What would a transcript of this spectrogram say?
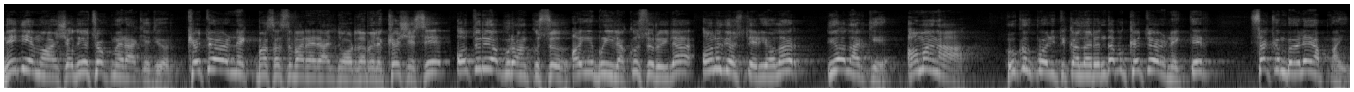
Ne diye maaş alıyor çok merak ediyorum. Kötü örnek masası var herhalde orada böyle köşesi. Oturuyor Burhan Kusu ayıbıyla kusuruyla onu gösteriyorlar. Diyorlar ki aman ha hukuk politikalarında bu kötü örnektir. Sakın böyle yapmayın.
